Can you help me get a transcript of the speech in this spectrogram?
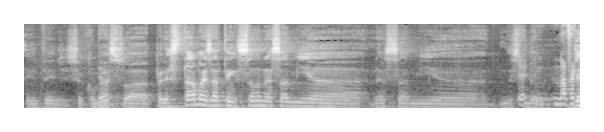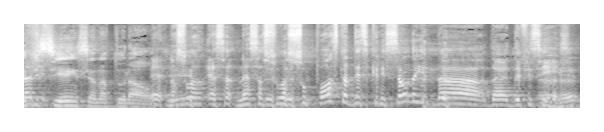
Entendi. Se eu começo a prestar mais atenção nessa minha, nessa minha, nesse É, meu na verdade- deficiência natural. É, na sua- essa- nessa sua suposta descrição da, da, da deficiência. Aham.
